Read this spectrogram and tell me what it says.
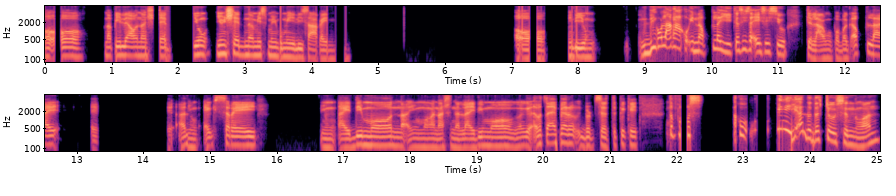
Oo, napili ako ng SHED. Yung yung SHED na mismo yung pumili sa'kin. Oo, hindi yung hindi ko wala nga ako in-apply, eh, kasi sa SSU kailangan mo pa mag-apply. Eh eh, ano yung X-ray, yung ID mo, na yung mga national ID mo, whatever, birth certificate. Tapos ako pinili ano, the chosen one.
